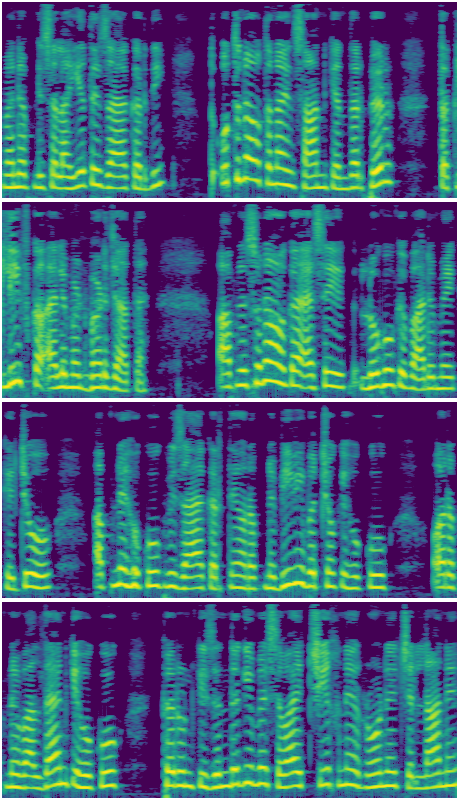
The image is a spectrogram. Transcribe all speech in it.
میں نے اپنی صلاحیتیں ضائع کر دی تو اتنا اتنا انسان کے اندر پھر تکلیف کا ایلیمنٹ بڑھ جاتا ہے آپ نے سنا ہوگا ایسے لوگوں کے بارے میں کہ جو اپنے حقوق بھی ضائع کرتے ہیں اور اپنے بیوی بچوں کے حقوق اور اپنے والدین کے حقوق پھر ان کی زندگی میں سوائے چیخنے رونے چلانے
